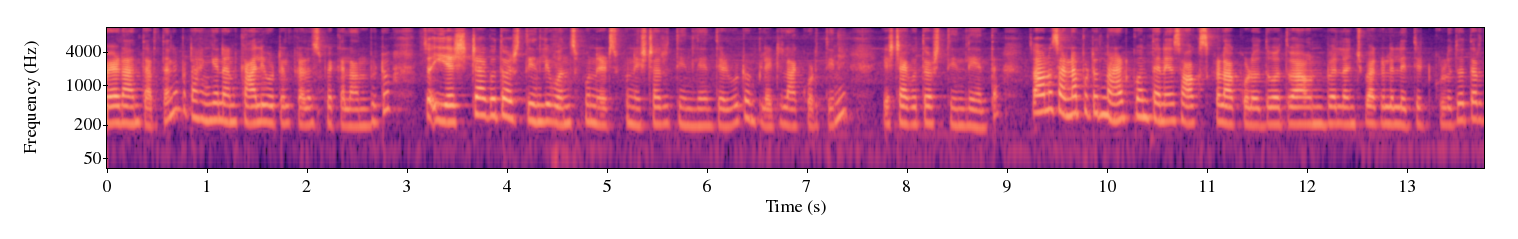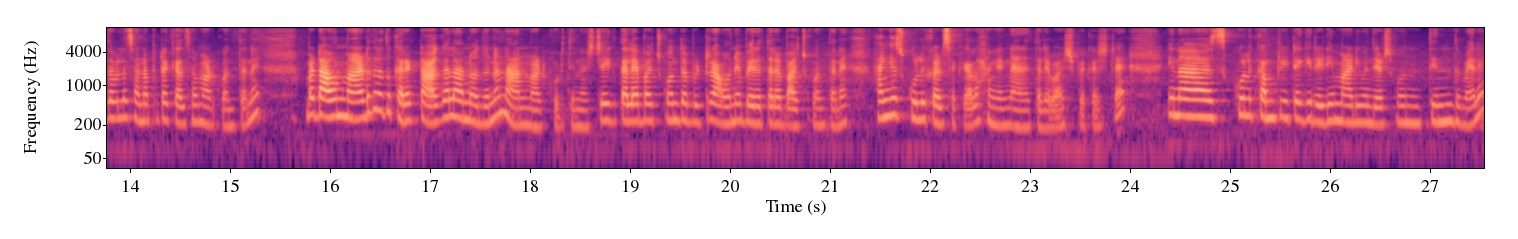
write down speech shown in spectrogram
ಬೇಡ ಅಂತ ಇರ್ತಾನೆ ಬಟ್ ಹಾಗೆ ನಾನು ಖಾಲಿ ಹೋಟೆಲ್ ಕಳಿಸ್ಬೇಕಲ್ಲ ಅಂದ್ಬಿಟ್ಟು ಸೊ ಎಷ್ಟಾಗುತ್ತೋ ಅಷ್ಟು ತಿನ್ನಲಿ ಒಂದು ಸ್ಪೂನ್ ಎರಡು ಸ್ಪೂನ್ ಎಷ್ಟಾದರೂ ತಿನ್ನಲಿ ಅಂತ ಹೇಳ್ಬಿಟ್ಟು ಒಂದು ಪ್ಲೇಟಲ್ಲಿ ಹಾಕ್ಕೊಡ್ತೀನಿ. ಎಷ್ಟಾಗುತ್ತೋ ಅಷ್ಟು ತಿನ್ನಲಿ ಅಂತ. ಸೊ ಅವನು ಸಣ್ಣ ಪುಟ್ಟದ್ದು ಮಾಡ್ಕೊತಾನೆ. ಸಾಕ್ಸ್ಗಳು ಹಾಕ್ಕೊಳ್ಳೋದು ಅಥವಾ ಅವ್ನ ಲಂಚ್ ಬ್ಯಾಗ್ಗಳೆಲ್ಲ ಎತ್ತಿಟ್ಕೊಳ್ಳೋದು, ಆ ಥರದವೆಲ್ಲ ಸಣ್ಣ ಪುಟ್ಟ ಕೆಲಸ ಮಾಡ್ಕೊತಾನೆ. ಬಟ್ ಅವ್ನು ಮಾಡಿದ್ರೆ ಅದು ಕರೆಕ್ಟ್ ಆಗಲ್ಲ ಅನ್ನೋದನ್ನು ನಾನು ಮಾಡ್ಕೊಡ್ತೀನಿ ಅಷ್ಟೇ. ಈಗ ತಲೆ ಬಾಚ್ಕೊತ ಬಿಟ್ಟರೆ ಅವನೇ ಬೇರೆ ಥರ ಬಾಚ್ಕೊತಾನೆ. ಹಾಗೆ ಸ್ಕೂಲಿಗೆ ಕಳ್ಸೋಕ್ಕಾಗಲ್ಲ, ಹಾಗಾಗಿ ನಾನೇ ತಲೆ ಬಾಚಬೇಕಷ್ಟೇ. ಇನ್ನು ಸ್ಕೂಲ್ ಕಂಪ್ಲೀಟಾಗಿ ರೆಡಿ ಮಾಡಿ ಒಂದು ಎರಡು ಸ್ಪೂನ್ ತಿಂದ ಮೇಲೆ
